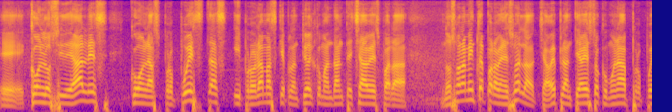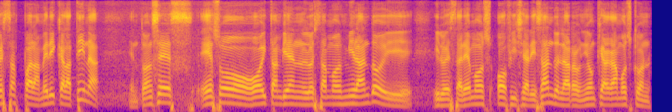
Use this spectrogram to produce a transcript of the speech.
eh, con los ideales, con las propuestas y programas que planteó el comandante Chávez para, no solamente para Venezuela, Chávez planteaba esto como una propuesta para América Latina. Entonces, eso hoy también lo estamos mirando y, lo estaremos oficializando en la reunión que hagamos con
